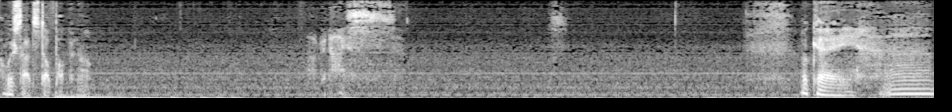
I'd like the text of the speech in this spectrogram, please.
I wish that'd stop popping up. That'd be nice. Okay. Um,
